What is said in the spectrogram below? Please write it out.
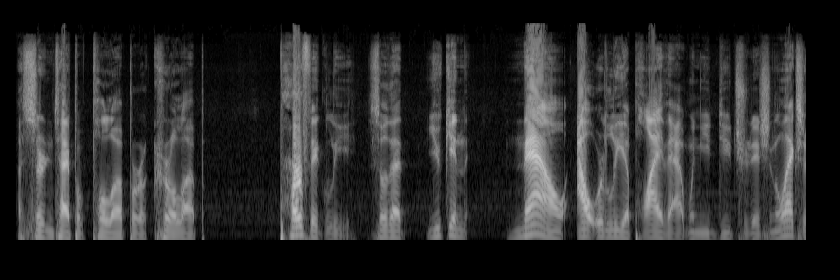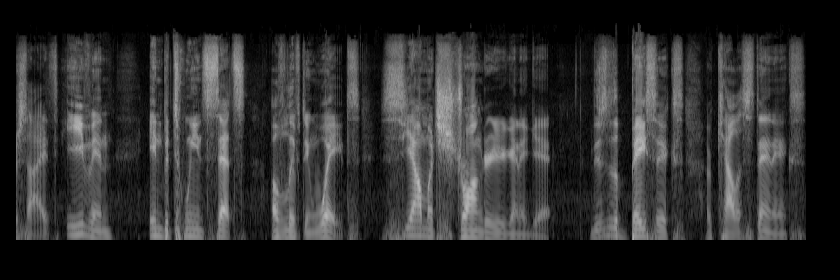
a certain type of pull up or a curl up perfectly so that you can now outwardly apply that when you do traditional exercise, even in between sets of lifting weights. See how much stronger you're going to get. These are the basics of calisthenics,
